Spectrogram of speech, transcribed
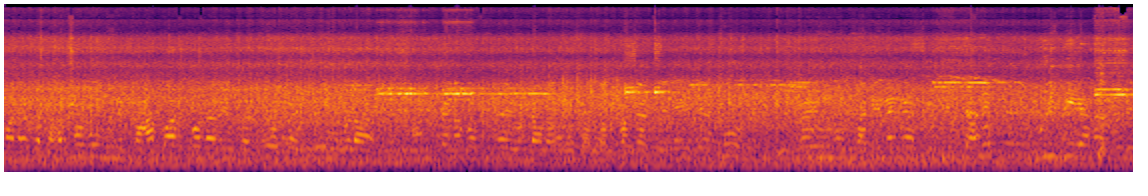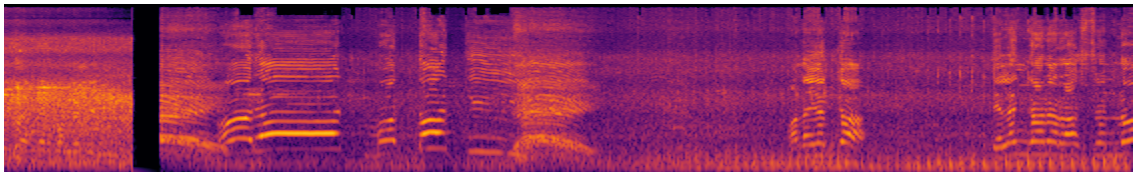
మన యొక్క ధర్మభూమిని కాపాడుకోవడానికి ప్రతి ఒక్క హిందువు కూడా అంకణ బతుకై ఉండాలని సందర్భంగా తెలియజేస్తూ విజయంను కఠినంగా శిక్షించాలి గురి తీయాలని సందర్భంగా మన యొక్క తెలంగాణ రాష్ట్రంలో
